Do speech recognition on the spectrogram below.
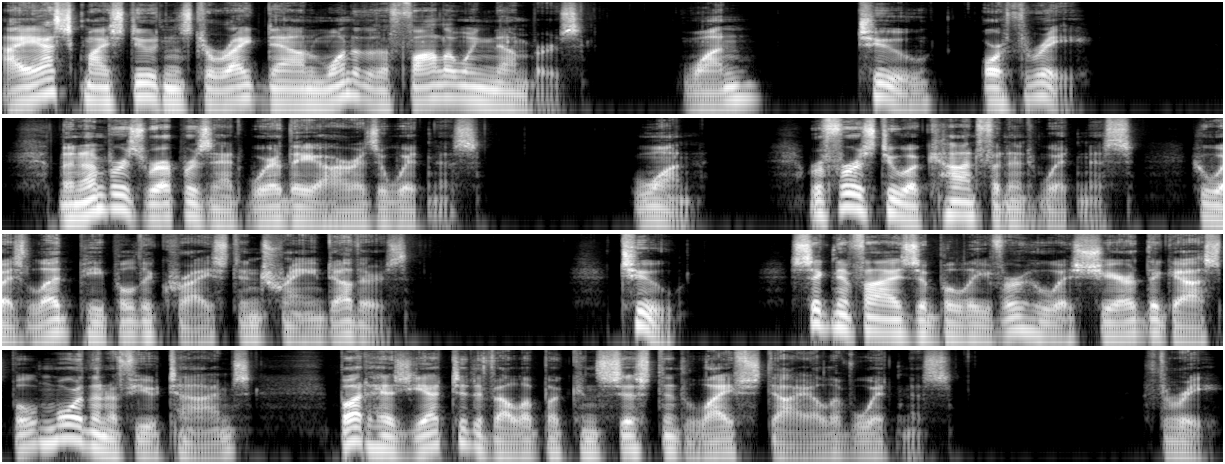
I ask my students to write down one of the following numbers 1, 2, or 3. The numbers represent where they are as a witness. 1 refers to a confident witness who has led people to Christ and trained others. 2 signifies a believer who has shared the gospel more than a few times but has yet to develop a consistent lifestyle of witness. 3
